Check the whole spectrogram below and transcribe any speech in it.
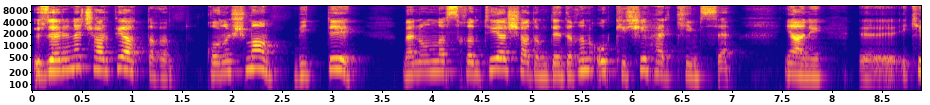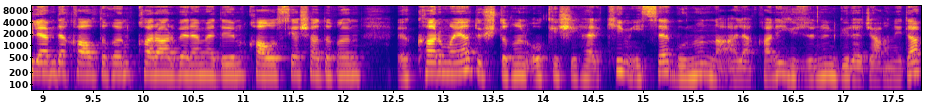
Üzerine çarpı attığın, konuşmam, bitti, ben onunla sıkıntı yaşadım dediğin o kişi her kimse. Yani e, ikilemde kaldığın, karar veremediğin, kaos yaşadığın, e, karmaya düştüğün o kişi her kim ise bununla alakalı yüzünün güleceğini de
